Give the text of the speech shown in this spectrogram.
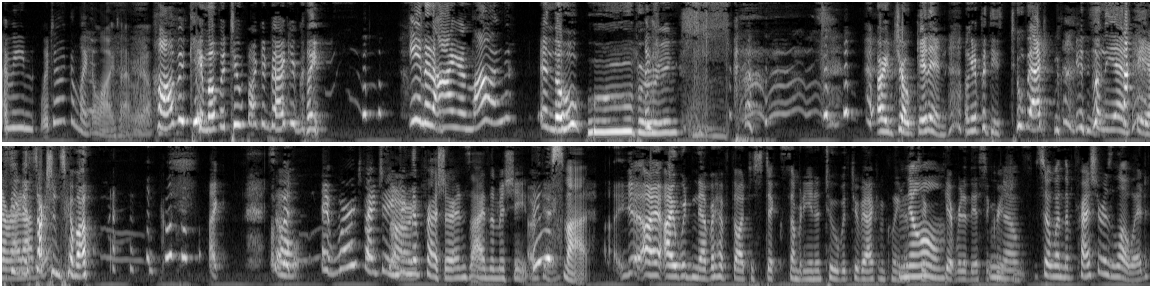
I mean, we're talking like a long time ago. Harvard came up with two fucking vacuum cleaners In an iron lung. and the hoovering. All right, Joe, get in. I'm gonna put these two vacuum cleaners on the end. The See right the out of it. suctions come out. like, So it worked by changing Sorry. the pressure inside the machine. They Okay. were smart. yeah, I, I would never have thought to stick somebody in a tube with two vacuum cleaners No. to get rid of their No. So when the pressure is lowered,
